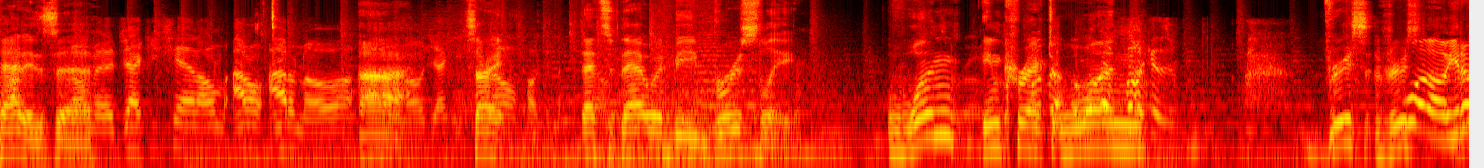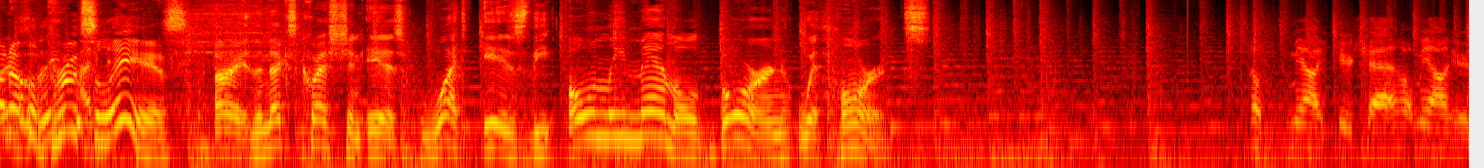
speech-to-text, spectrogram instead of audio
Chat is, uh, man, Jackie Chan. I don't, I don't, I don't know. I ah, don't know, Jackie Chan. sorry, I don't fucking know. that's that would be Bruce Lee. One incorrect, What one the fuck is? Bruce. Bruce. Whoa, you don't know who Bruce Lee is? All right, the next question is: What is the only mammal born with horns? Help me out here, chat. Help me out here.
